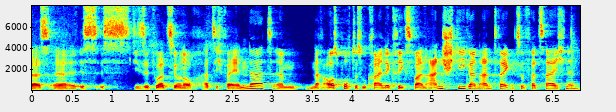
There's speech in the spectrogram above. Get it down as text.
das äh, ist, ist die Situation auch hat sich verändert. Ähm, nach Ausbruch des Ukraine-Kriegs war ein Anstieg an Anträgen zu verzeichnen.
